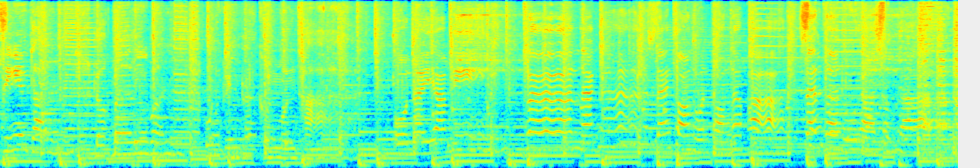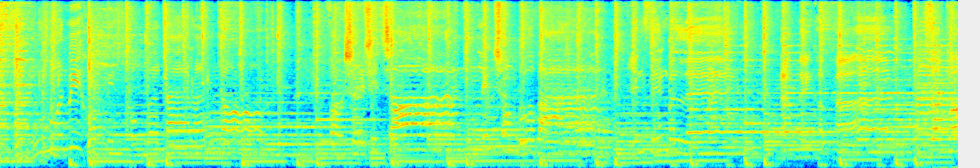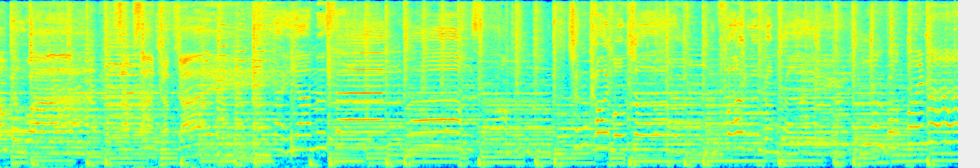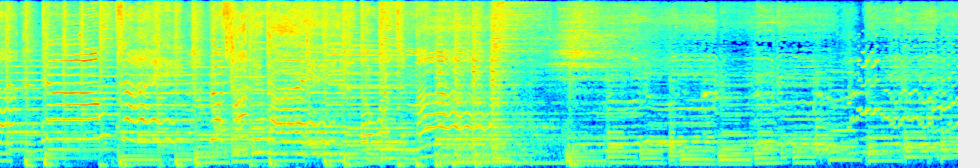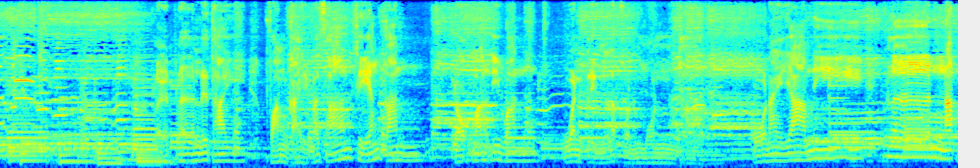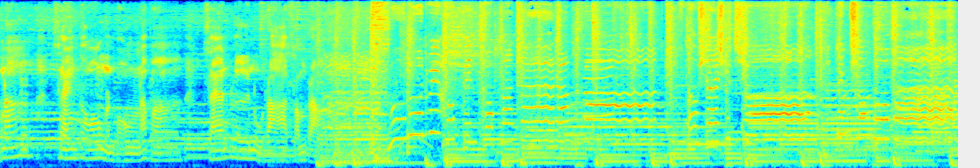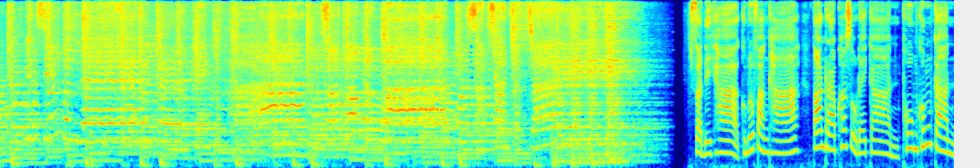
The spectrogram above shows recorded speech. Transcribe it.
เสียงกัน ดอกมะลิวันหวนกลิ่นรักคนมนทา โอ้ในยามนี้เพลินหนักหนาแสงทองนวลทองนภาแสนเพลินอุราสำราญมวนวิหกบินตกมาตารังนองเฝ้าเชยชิดช้อนลิ้มชมบัวบานานเสียงกัน ดอกมาดีวันหวนกลิ่นและผลมนทาโอในยามนี้เพลินหนักหนาแสงทองนันพองนภาแสนเพลินอุราสำราญหมู่มวลวิหกเวัสดีค่ะ คุณผู้ฟังคะต้อนรับเข้าสู่รายการ ภูมิคุ้มกัน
